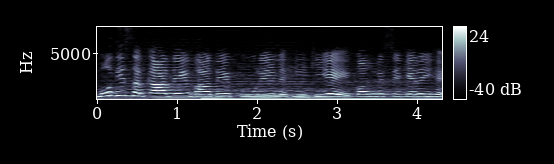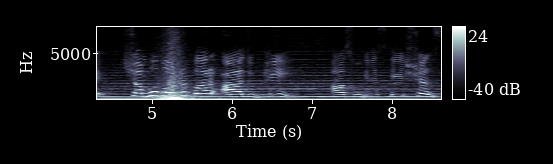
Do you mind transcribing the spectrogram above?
मोदी सरकार ने वादे पूरे नहीं किए। कांग्रेस ये कह रही है, शंभू बॉर्डर पर आज भी आँसू गैस के शेल्स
